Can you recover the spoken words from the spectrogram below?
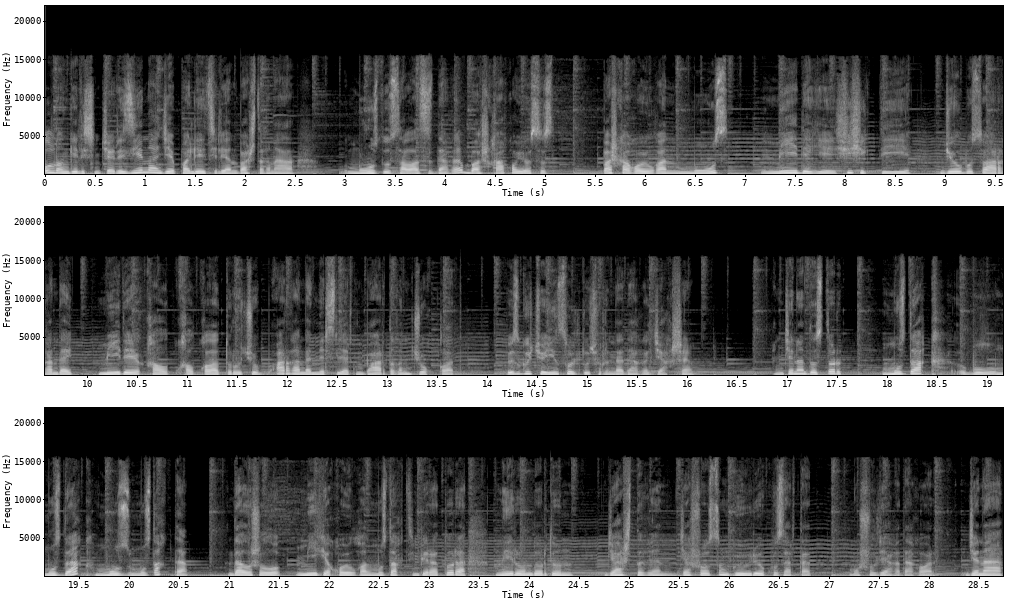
колдон келишинче резина же полиэтилен баштыгына музду саласыз дагы башка коесуз башка коюлган муз мээдеги шишикти же болбосо ар кандай мээде калып калып кала туруучу ар кандай нерселердин баардыгын жок кылат. Өзгөчө инсульт учурунда дагы жакшы. Жана достор муздак бул муздак муз муздак да. Дал ушул мээге коюлган муздак температура нейрондордун жаштыгын жашоосун көбүрөөк узартат. Ушул жагы дагы бар. Жана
